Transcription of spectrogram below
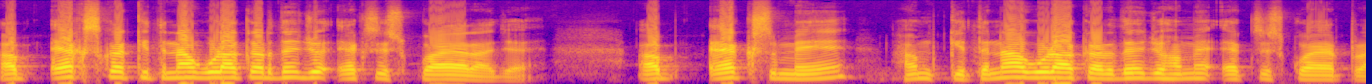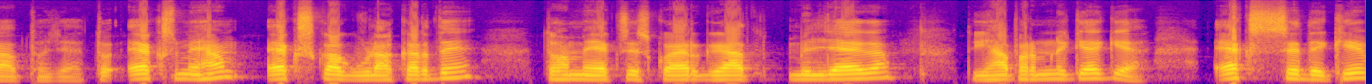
अब एक्स का कितना गुड़ा कर दें जो एक्स स्क्वायर आ जाए? अब एक्स में हम कितना गुड़ा कर दें जो हमें एक्स स्क्वायर प्राप्त हो जाए? तो एक्स में हम एक्स का गुड़ा कर दें तो हमें एक्स स्क्वायर ज्ञात मिल जाएगा। तो यहाँ पर हमने क्या किया? एक्स से देखिए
